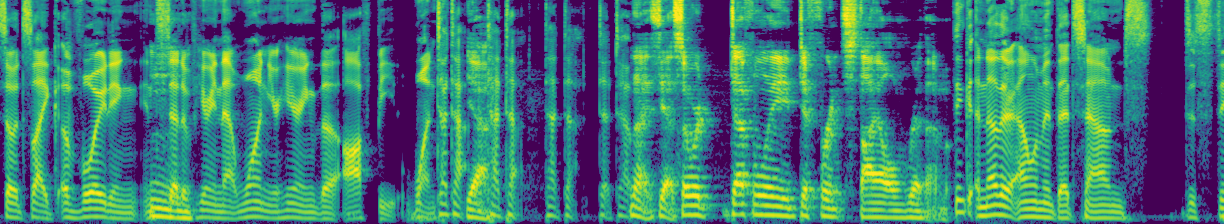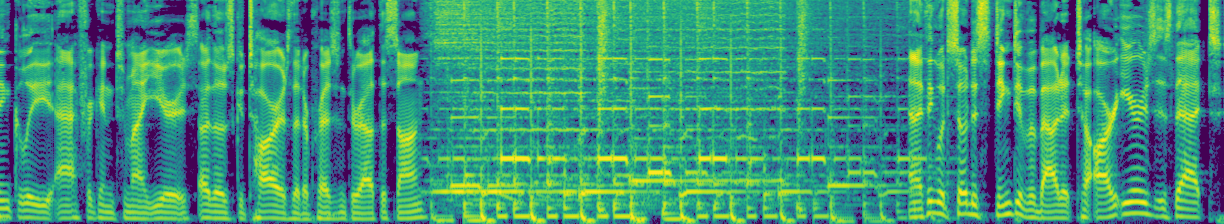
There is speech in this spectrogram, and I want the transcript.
So it's like avoiding instead of hearing that one, you're hearing the offbeat one ta ta Hmm. Yeah. ta ta ta ta ta ta. Nice. Yeah. So we're definitely different style rhythm. I think another element that sounds distinctly African to my ears are those guitars that are present throughout the song. And I think what's so distinctive about it to our ears is that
